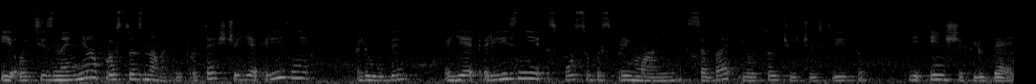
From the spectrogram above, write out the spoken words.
І оці знання просто знати про те, що є різні люди, є різні способи сприймання себе і оточуючого світу, і інших людей,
